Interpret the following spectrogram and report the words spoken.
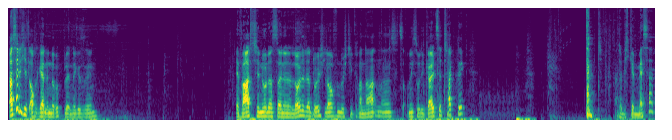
Das hätte ich jetzt auch gerne in der Rückblende gesehen. Er wartet hier nur, dass seine Leute da durchlaufen durch die Granaten. Das ist jetzt auch nicht so die geilste Taktik. Hat er mich gemessert?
